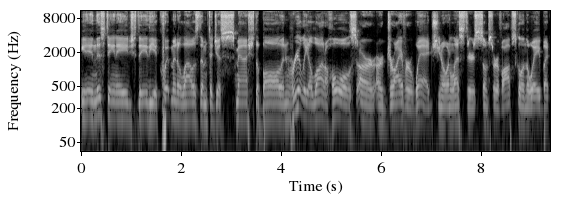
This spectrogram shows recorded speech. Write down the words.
in this day and age, the, the equipment allows them to just smash the ball, and really a lot of holes are, are driver wedge, you know, unless there's some sort of obstacle in the way. But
